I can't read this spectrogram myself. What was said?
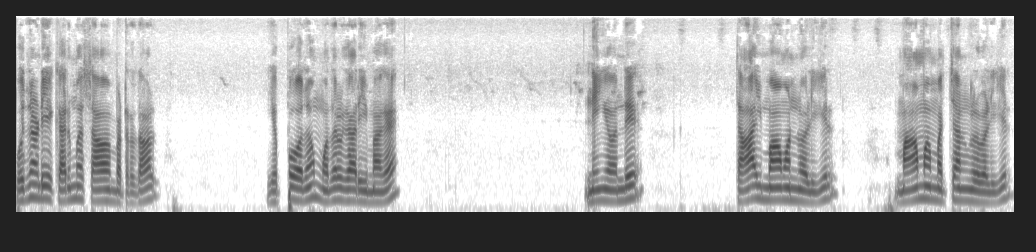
புதனுடைய கர்ம சாபம் பெற்றதால் எப்போதும் முதல் காரியமாக நீங்கள் வந்து தாய் மாமன் வழியில் மாமன் மச்சான்கள் வழியில்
